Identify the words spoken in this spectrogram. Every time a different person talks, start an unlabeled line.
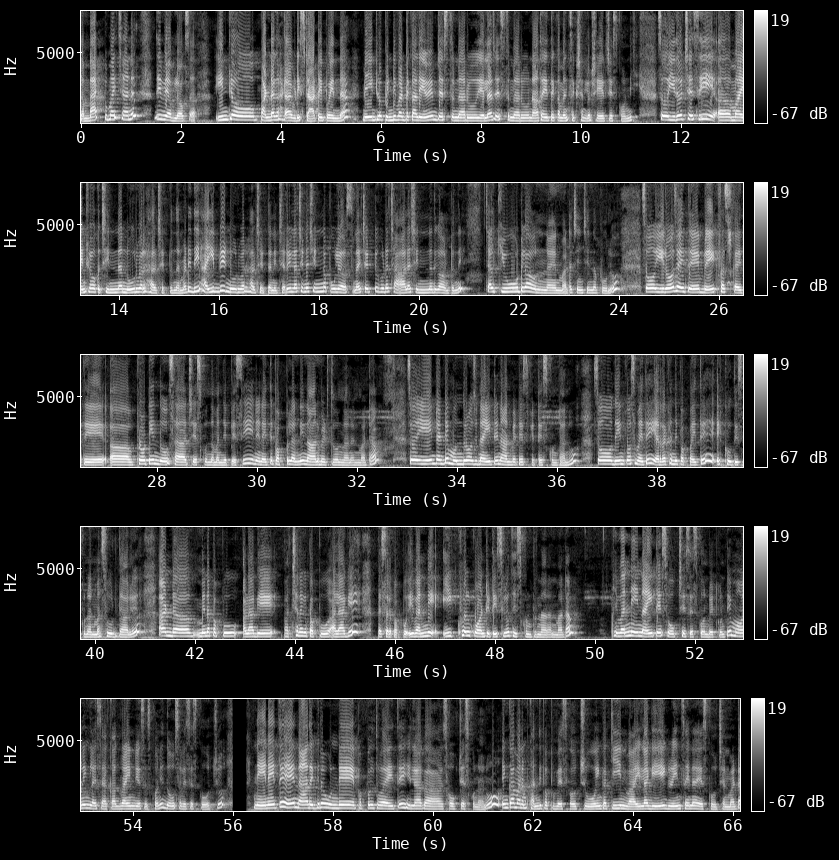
Welcome back to my channel Divya vlogs. ఇంట్లో పండగ హడావిడి స్టార్ట్ అయిపోయిందా? మీ ఇంట్లో పిండి వంటకాలు ఏమేమి చేస్తున్నారు? ఎలా చేస్తున్నారు? నాతో అయితే కమెంట్ సెక్షన్లో షేర్ చేసుకోండి. సో ఇది వచ్చేసి మా ఇంట్లో ఒక చిన్న నూరువరహాల చెట్టు ఉందన్నమాట. ఇది హైబ్రిడ్ నూరువరహాల చెట్టు అని ఇచ్చారు. ఇలా చిన్న చిన్న పూలే వస్తున్నాయి. చెట్టు కూడా చాలా చిన్నదిగా ఉంటుంది. చాలా క్యూట్గా ఉన్నాయన్నమాట చిన్న చిన్న పూలు. సో ఈరోజు అయితే బ్రేక్ఫాస్ట్కి అయితే ప్రోటీన్ దోశ చేసుకుందామని చెప్పేసి నేనైతే పప్పులన్నీ నానబెడుతూ ఉన్నానన్నమాట. సో ఏంటంటే ముందు రోజు నైటే నానబెట్టేసి పెట్టేసుకుంటాను. సో దీనికోసం అయితే ఎర్ర కందిపప్పు అయితే ఎక్కువ తీసుకున్నాను మసూర్ దాల్. అండ్ మినపప్పు అలాగే పచ్చనగపప్పు అలాగే పెసరపప్పు ఇవన్నీ ఈక్వల్ క్వాంటిటీస్లో తీసుకుంటున్నాను అనమాట ఇవన్నీ నైటే సోక్ చేసేసుకొని పెట్టుకుంటే మార్నింగ్ లేసాక గ్రైండ్ చేసేసుకొని దోశ వేసేసుకోవచ్చు. నేనైతే నా దగ్గర ఉండే పప్పులతో అయితే ఇలాగా సోక్ చేసుకున్నాను. ఇంకా మనం కందిపప్పు వేసుకోవచ్చు ఇంకా కీన్వా ఇలాగే ఏ గ్రీన్స్ అయినా వేసుకోవచ్చు అనమాట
